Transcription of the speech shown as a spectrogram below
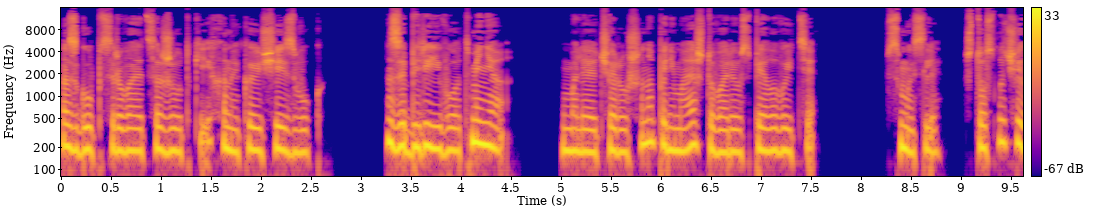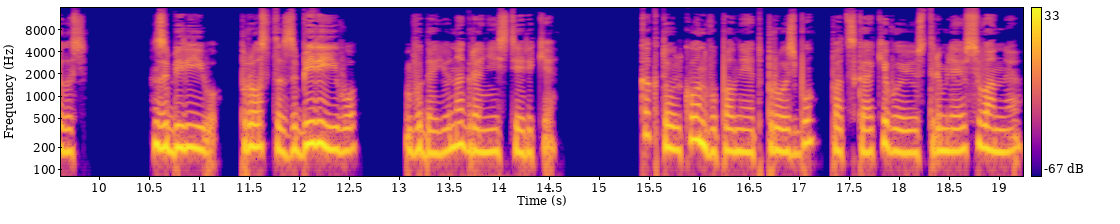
С губ срывается жуткий, хныкающий звук. «Забери его от меня!» — умоляю Чарушина, понимая, что Варя успела выйти. «В смысле? Что случилось?» «Забери его! Просто забери его!» — выдаю на грани истерики. Как только он выполняет просьбу, подскакиваю и устремляюсь в ванную.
